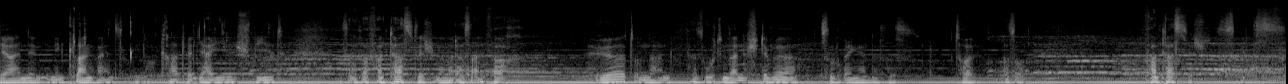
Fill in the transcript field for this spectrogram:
ja, in den, in den Klang reinzugehen. Auch gerade wenn Jail spielt, ist einfach fantastisch. wenn man das einfach hört und dann versucht, in seine Stimme zu bringen, das ist toll. Also fantastisch. Das gibt's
